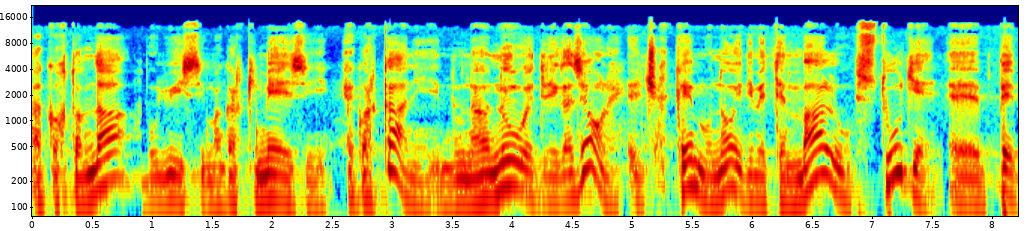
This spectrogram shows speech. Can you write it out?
a Cortondà, buonissima qualche mesi e anno, una nuova delegazione. E cerchiamo noi di mettere in ballo studi eh, per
